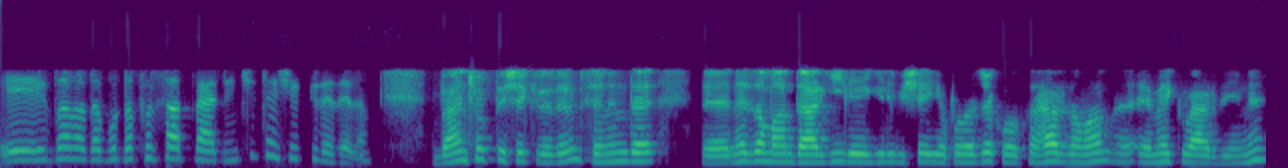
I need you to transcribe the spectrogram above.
Ee, bana da burada fırsat verdiğin için teşekkür ederim. Ben çok teşekkür ederim. Senin de e, ne zaman dergiyle ilgili bir şey yapılacak olsa her zaman e, emek verdiğini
